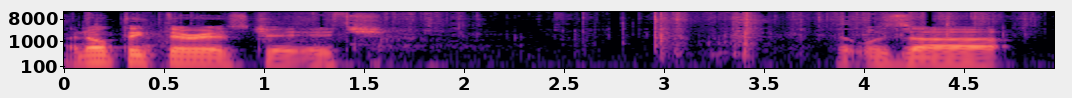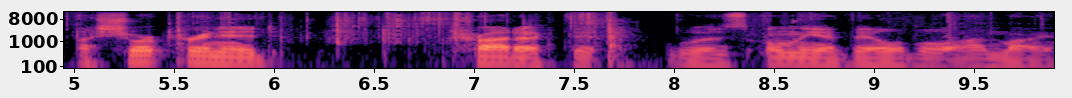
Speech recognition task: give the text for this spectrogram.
I don't think there is, JH. It was uh, a short printed product that was only available online.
